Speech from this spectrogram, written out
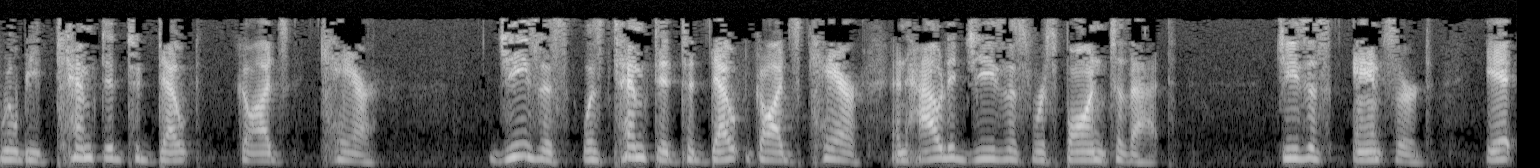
will be tempted to doubt God's care. Jesus was tempted to doubt God's care. And how did Jesus respond to that? Jesus answered, It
